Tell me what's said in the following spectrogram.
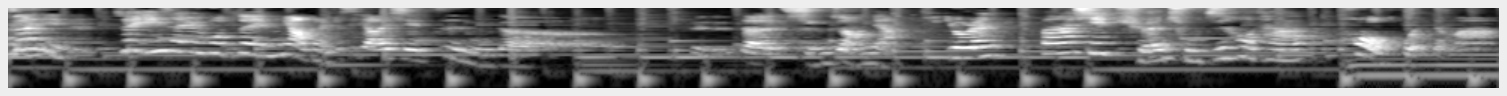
所以你，所以医生遇过最妙，可能就是要一些字母的，对对的形状那样。有人巴西全除之后，他后悔的吗？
